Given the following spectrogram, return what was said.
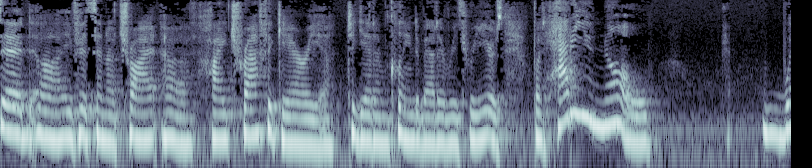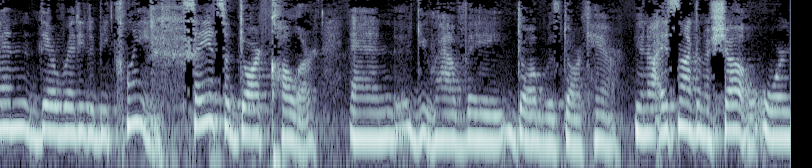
said uh, if it's in a tri- uh, high traffic area to get them cleaned about every three years, but how do you know? When they're ready to be cleaned. Say it's a dark color and you have a dog with dark hair. You know, it's not going to show, or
